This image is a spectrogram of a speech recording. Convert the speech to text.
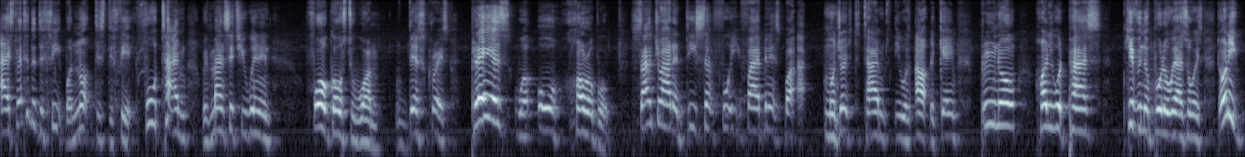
I expected the defeat, but not this defeat. Full time with Man City winning four goals to one. Disgrace. Players were all horrible. Sancho had a decent 45 minutes, but majority of the time he was out the game. Bruno, Hollywood pass, giving the ball away as always. The only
